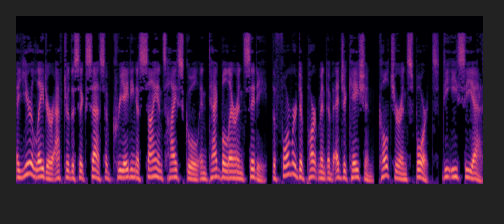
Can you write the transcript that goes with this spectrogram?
A year later after the success of creating a science high school in Tagbilaran City, the former Department of Education, Culture and Sports DECS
